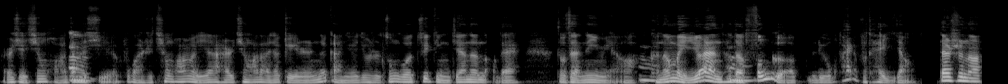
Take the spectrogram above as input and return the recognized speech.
而且清华大嗯。学，不管是清华美院还是清华大学，给人的感觉就是中国最顶尖的脑袋都在那面啊。嗯。可能美院它的嗯。风格流派不太一样，但是呢，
